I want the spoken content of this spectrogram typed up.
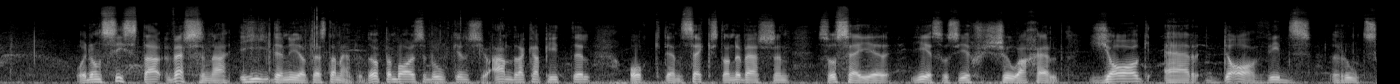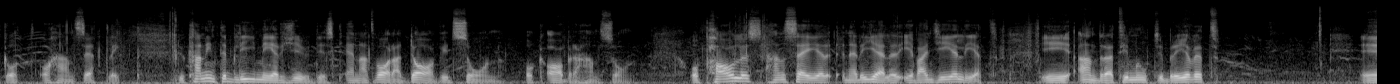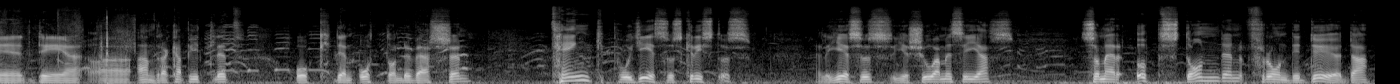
Och i de sista verserna i det nya testamentet, Uppenbarelsebokens 22 kapitel och den 16 versen, så säger Jesus Jeshua själv, jag är Davids rotskott och hans ättling. Du kan inte bli mer judisk än att vara Davids son och Abrahams son. Och Paulus han säger när det gäller evangeliet i andra Timoteusbrevet, eh, det eh, andra kapitlet och den åttonde versen. Tänk på Jesus Kristus, eller Jesus, Jeshua Messias, som är uppstånden från de döda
